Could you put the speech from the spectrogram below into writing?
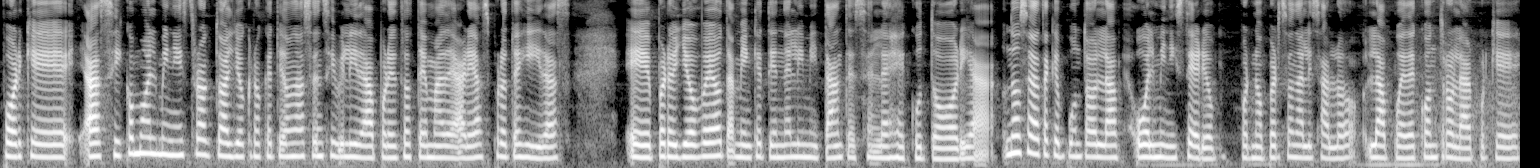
porque así como el ministro actual yo creo que tiene una sensibilidad por estos temas de áreas protegidas, eh, pero yo veo también que tiene limitantes en la ejecutoria. No sé hasta qué punto la, o el ministerio, por no personalizarlo, la puede controlar, porque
